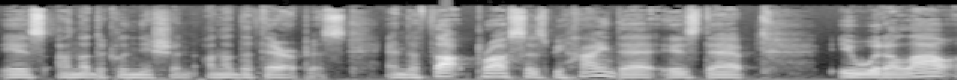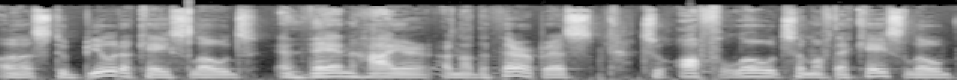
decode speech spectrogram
is another clinician, another therapist. And the thought process behind that is that it would allow us to build a caseload and then hire another therapist to offload some of that caseload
